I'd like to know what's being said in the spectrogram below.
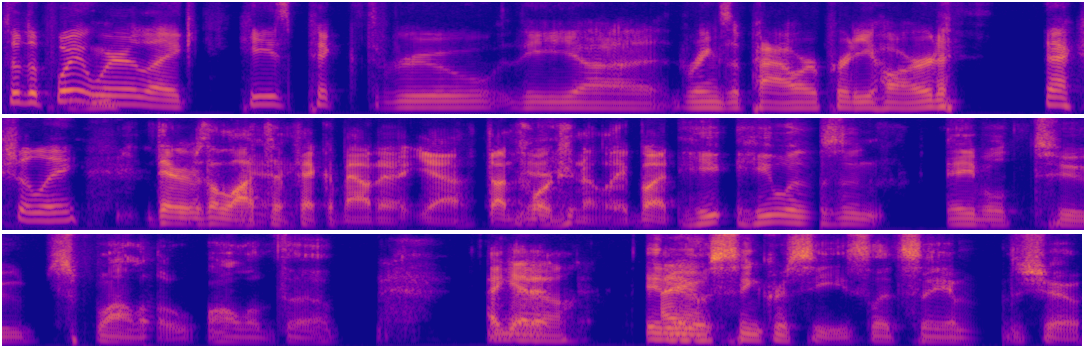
to the point Mhm. where like he's picked through the uh Rings of Power pretty hard, actually. There's a lot to pick about it, yeah, unfortunately, but He he wasn't able to swallow all of the I get it. No. idiosyncrasies, let's say, of the show.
